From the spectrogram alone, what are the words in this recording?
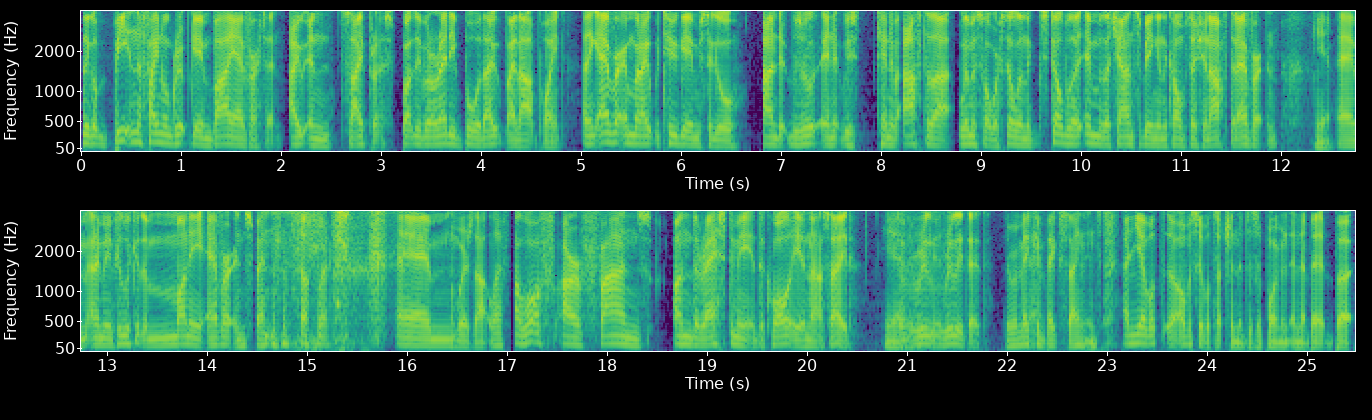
They got beaten the final group game by Everton out in Cyprus, but they were already bowled out by that point. I think Everton were out with two games to go. And it was, and it was kind of after that. Limassol were still in, the, still in with a chance of being in the competition after Everton. Yeah. Um, and I mean, if you look at the money Everton spent in the summer, um, where's that left? A lot of our fans underestimated the quality in that side. Yeah, they really, really did. They were making big signings, and yeah, we'll, uh, obviously we'll touch on the disappointment in a bit. But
